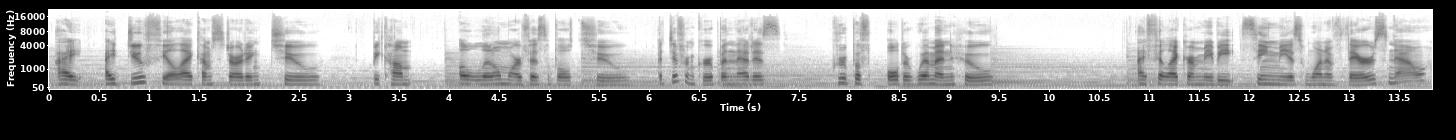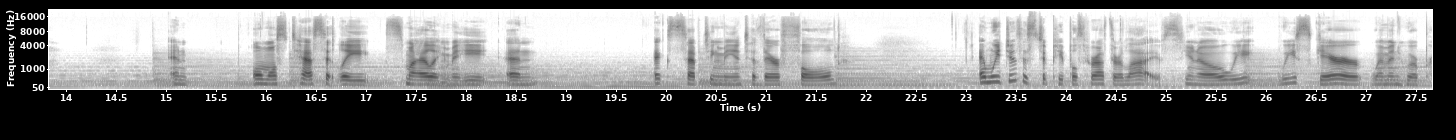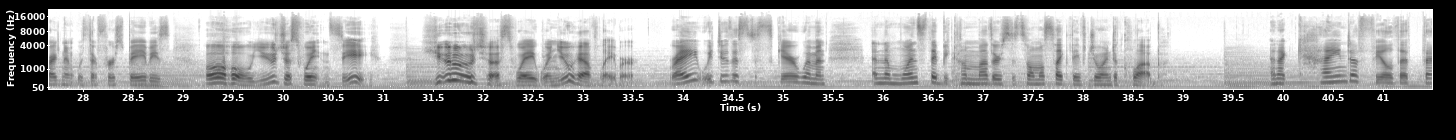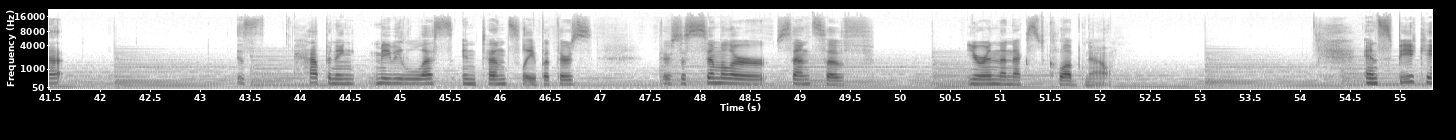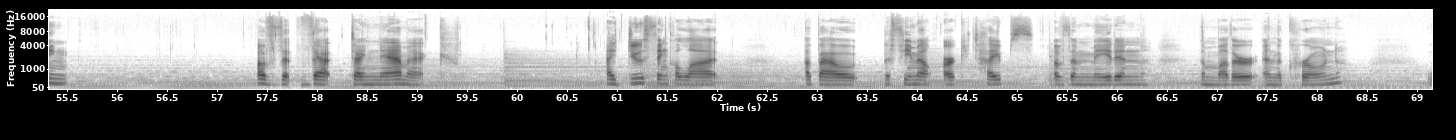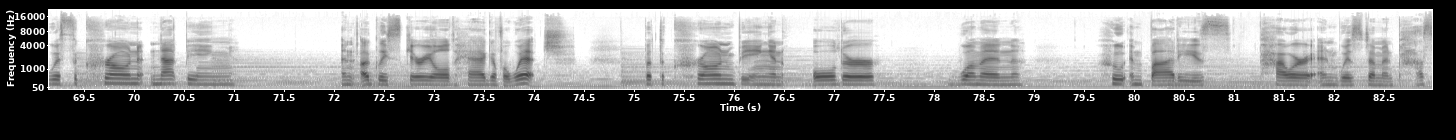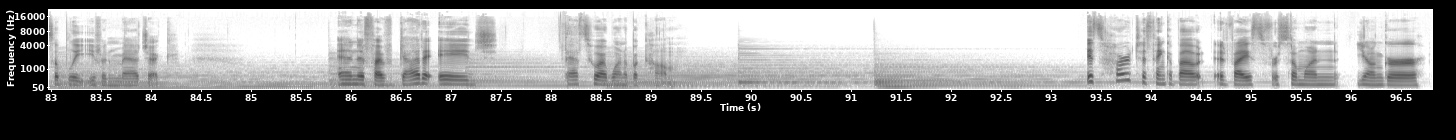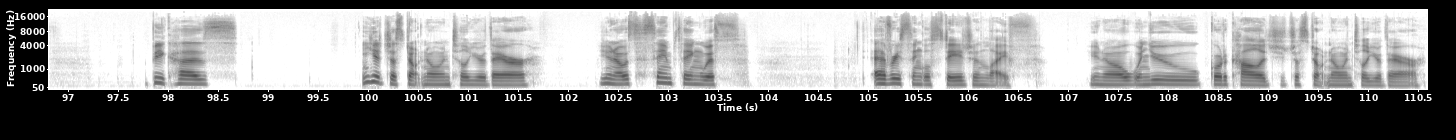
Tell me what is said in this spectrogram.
I, I do feel like I'm starting to become a little more visible to a different group, and that is group of older women who I feel like are maybe seeing me as one of theirs now and almost tacitly smiling at me and accepting me into their fold. And we do this to people throughout their lives. You know, we we scare women who are pregnant with their first babies. Oh, you just wait and see. You just wait when you have labor, right? We do this to scare women. And then once they become mothers, it's almost like they've joined a club. And I kind of feel that that is happening maybe less intensely, but there's there's a similar sense of you're in the next club now. And speaking of the, that dynamic, I do think a lot about the female archetypes of the maiden, the mother, and the crone with the crone not being an ugly, scary old hag of a witch, but the crone being an older woman who embodies power and wisdom and possibly even magic. And if I've got to age, that's who I want to become. It's hard to think about advice for someone younger because you just don't know until you're there. You know, it's the same thing with every single stage in life. You know, when you go to college, you just don't know until you're there.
